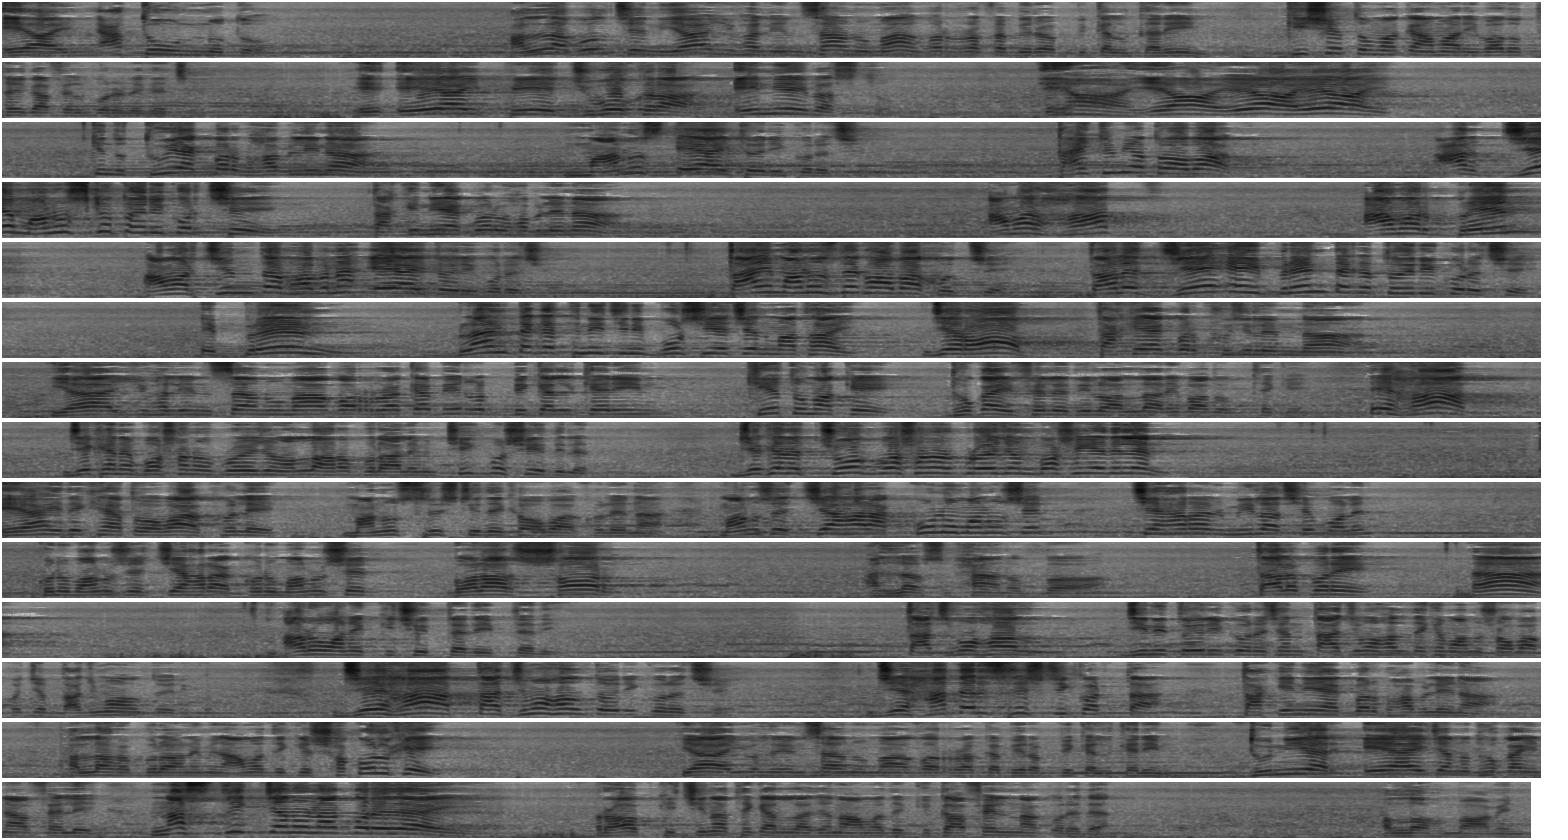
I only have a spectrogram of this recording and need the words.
AI এত উন্নত। আল্লাহ বলছেন, ইয়া ইউহাল ইনসানু মা গর্রাকা বিরব্বিকাল কারিম। কিসে তোমাকে আমার ইবাদত থেকে গাফেল করে রেখেছে? এ এআই পেয়ে যুবকরা এই নিয়েই ব্যস্ত। AI AI AI AI. কিন্তু তুই একবার ভাবলি না, মানুষ এআই তৈরি করেছে। তাই তুমি এত অবাক। আর যে মানুষকে তৈরি করছে, তাকে নিয়ে একবার ভাবলে না। আমার হাত আমার ব্রেন আমার চিন্তা ভাবনা এআই তৈরি করেছে। তাই মানুষ দেখে অবাক হচ্ছে। তাহলে যে এই ব্রেনটাকে তৈরি করেছে, এই ব্রেন ব্ল্যান্ডটাকে তিনি যিনি বসিয়েছেন মাথায়, যে রব, তাকে একবার খুঁজলেন না। কে তোমাকে ধোকায় ফেলে দিল আল্লাহর ইবাদত থেকে? এই হাত যেখানে বসানো প্রয়োজন, আল্লাহ রাব্বুল আলামিন ঠিক বসিয়ে দিলেন। যেখানে চোখ বসানোর প্রয়োজন বসিয়ে দিলেন। এআই দেখে এত অবাক হলে, মানুষ সৃষ্টি দেখে অবাক হলে না। মানুষের চেহারা, কোনো মানুষের চেহারার মিল আছে বলেন? কোনো মানুষের চেহারা, কোনো মানুষের গলার স্বর। আল্লাহ সুফান তারপরে হ্যাঁ আরও অনেক কিছু ইত্যাদি ইত্যাদি। তাজমহল যিনি তৈরি করেছেন তাজমহল দেখে মানুষ অবাক হচ্ছে তাজমহল তৈরি করে। যে হাত তাজমহল তৈরি করেছে, যে হাতের সৃষ্টিকর্তা, তাকে নিয়ে একবার ভাবলে না। আল্লাহ রব্বুল আলমিন আমাদেরকে সকলকে কারীম, দুনিয়ার এআই যেন ধোকাই না ফেলে, নাস্তিক যেন না করে দেয় রবকে চিনা থেকে আল্লাহ যেন আমাদেরকে গাফেল না করে দেন? আল্লাহ আমিন।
